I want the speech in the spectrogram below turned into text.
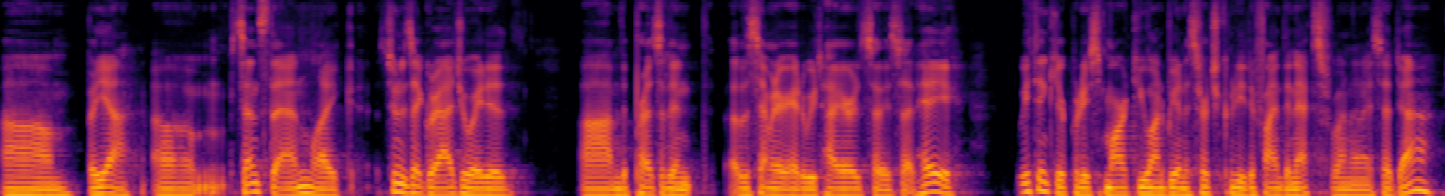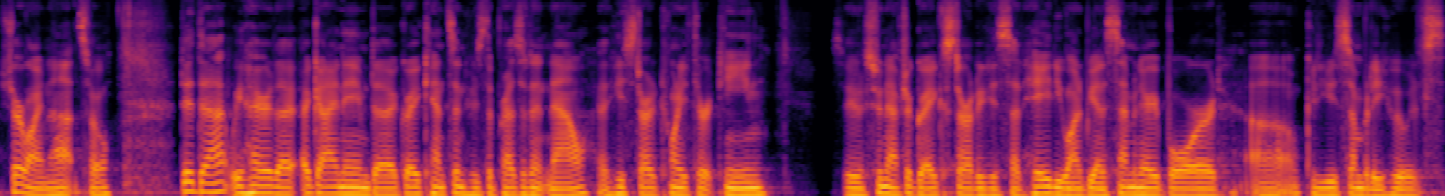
Um, but yeah, um, since then, like as soon as I graduated, um, the president of the seminary had retired. So they said, Hey, we think you're pretty smart. Do you want to be on a search committee to find the next one? And I said, yeah, sure. Why not? So did that. We hired a, a guy named uh, Greg Henson, who's the president now. Uh, He started 2013. So soon after Greg started, he said, Hey, do you want to be on a seminary board? Um, could you use somebody who is,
